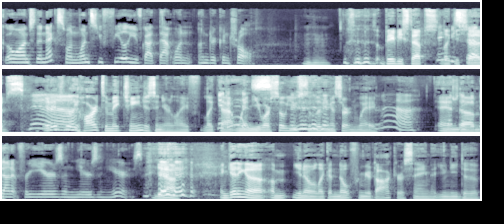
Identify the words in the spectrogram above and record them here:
go on to the next one once you feel you've got that one under control. Mm-hmm. so baby steps, baby like you steps. said. Yeah. It is really hard to make changes in your life like It that when you are so used to living a certain way. Yeah. And, Especially if um, you've done it for years and years and years. yeah and getting a, a you know like a note from your doctor saying that you need to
